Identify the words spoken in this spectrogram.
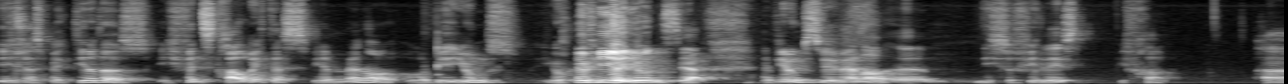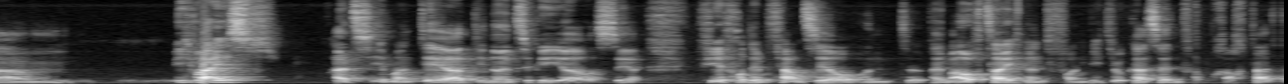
ich respektiere das. Ich finde es traurig, dass wir Männer oder wir Jungs, wir Jungs, ja, wir Jungs, wir Männer äh, nicht so viel lesen wie Frauen. Ähm, ich weiß, als jemand, der die 90er Jahre sehr viel vor dem Fernseher und äh, beim Aufzeichnen von Videokassetten verbracht hat,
